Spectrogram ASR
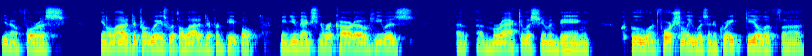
you know, for us in a lot of different ways with a lot of different people. I mean, you mentioned Ricardo. He was a, a miraculous human being who unfortunately was in a great deal of uh,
